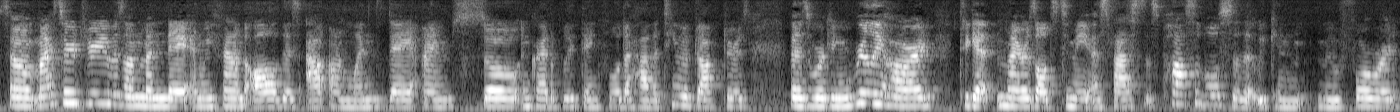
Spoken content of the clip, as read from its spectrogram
So my surgery was on Monday and we found all this out on Wednesday. I'm so incredibly thankful to have a team of doctors that is working really hard to get my results to me as fast as possible so that we can move forward.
